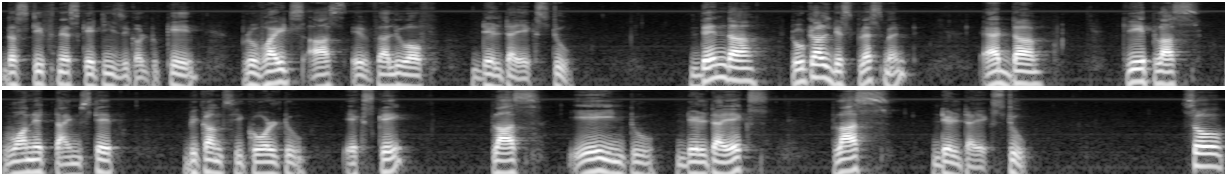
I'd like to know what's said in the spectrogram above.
the stiffness k t is equal to k provides us a value of delta x 2. Then the total displacement at the k plus 1 at time step becomes equal to x k plus a into delta x plus delta x 2. So,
